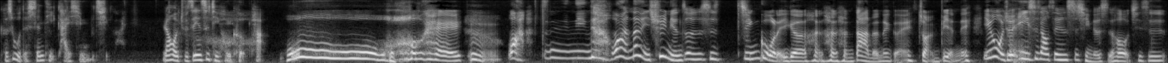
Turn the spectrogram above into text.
可是我的身体开心不起来，然后我觉得这件事情很可怕。哦，OK，嗯，哇，你你哇，那你去年真的是经过了一个很很很大的那个哎转变呢，因为我觉得意识到这件事情的时候，其实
